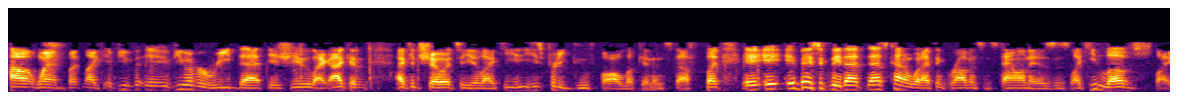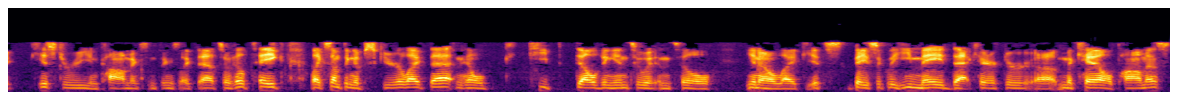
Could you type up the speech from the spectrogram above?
how it went but like if you if you ever read that issue like I could I could show it to you. Like he he's pretty goofball looking and stuff. But it, it, it basically that that's kind of what I think Robinson's talent is is like he loves like history and comics and things like that. So he'll take like something obscure like that and he'll keep delving into it until you know, like it's basically he made that character, uh, Mikaal Tomas,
